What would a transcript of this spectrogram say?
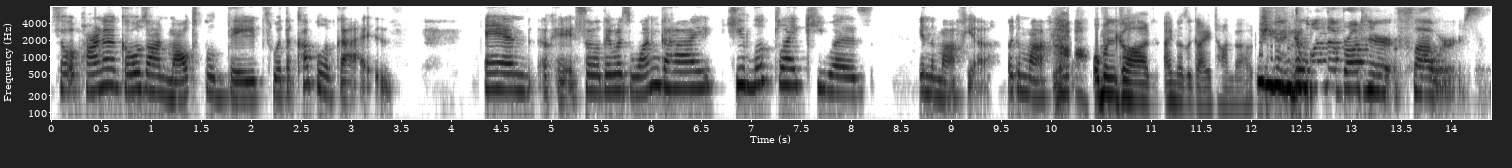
So Aparna goes on multiple dates with a couple of guys. And okay, so there was one guy, he looked like he was in the mafia, like a mafia. oh my god, I know the guy you're talking about. the one that brought her flowers.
